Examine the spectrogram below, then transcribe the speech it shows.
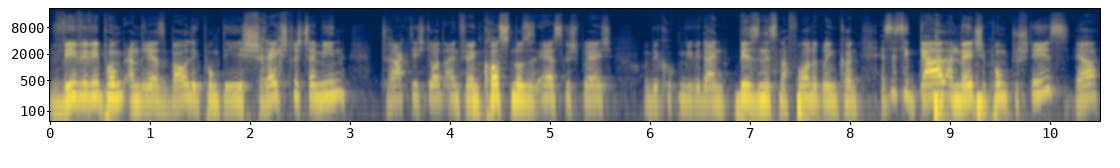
www.andreasbaulig.de-termin, trag dich dort ein für ein kostenloses Erstgespräch und wir gucken, wie wir dein Business nach vorne bringen können. Es ist egal, an welchem Punkt du stehst, ja.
